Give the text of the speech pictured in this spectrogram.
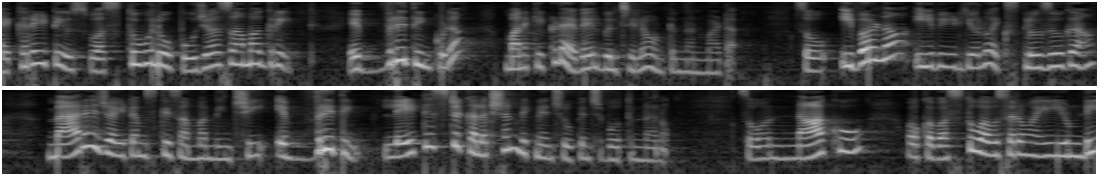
డెకరేటివ్స్ వస్తువులు పూజా సామాగ్రి ఎవ్రీథింగ్ కూడా మనకి ఇక్కడ అవైలబిలిటీలో ఉంటుందన్నమాట. సో ఇవాళ ఈ వీడియోలో ఎక్స్క్లూజివ్గా మ్యారేజ్ ఐటమ్స్కి సంబంధించి ఎవ్రీథింగ్ లేటెస్ట్ కలెక్షన్ మీకు నేను చూపించబోతున్నాను. సో నాకు ఒక వస్తువు అవసరం అయి ఉండి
